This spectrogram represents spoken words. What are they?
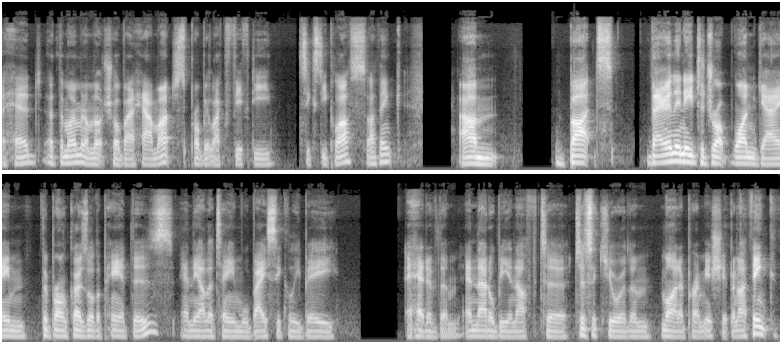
ahead at the moment. I'm not sure by how much. It's probably like 50, 60 plus, I think. Um, but they only need to drop one game, the Broncos or the Panthers, and the other team will basically be ahead of them, and that'll be enough to to secure them minor premiership. And I think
